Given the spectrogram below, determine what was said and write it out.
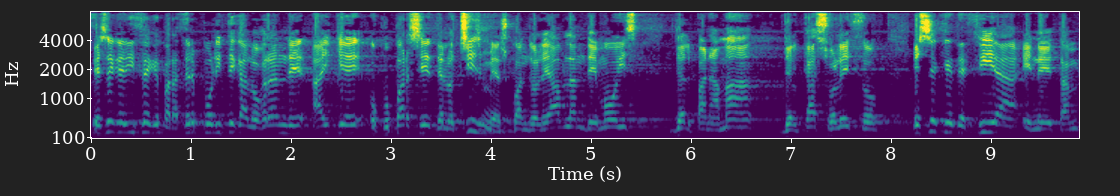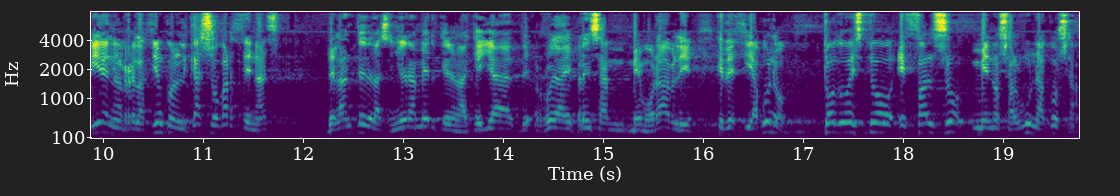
ese que dice que para hacer política a lo grande hay que ocuparse de los chismes cuando le hablan de Mois, del Panamá, del caso Lezo, ese que decía eh, también en relación con el caso Bárcenas, delante de la señora Merkel en aquella rueda de prensa memorable, que decía, bueno, todo esto es falso menos alguna cosa,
